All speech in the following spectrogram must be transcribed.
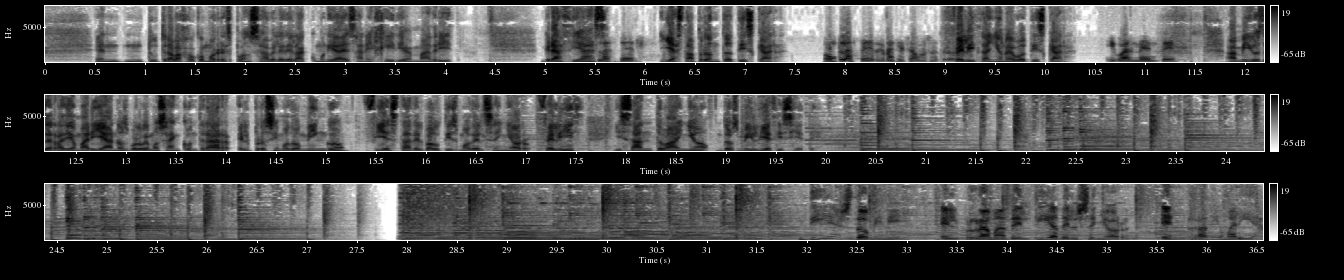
en tu trabajo como responsable de la comunidad de San Egidio en Madrid. Gracias y hasta pronto, Tiscar. Un placer, gracias a vosotros. Feliz Año Nuevo, Tiscar. Igualmente. Amigos de Radio María, nos volvemos a encontrar el próximo domingo, fiesta del bautismo del Señor. Feliz y santo año 2017. Díez Domini, el programa del Día del Señor en Radio María.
